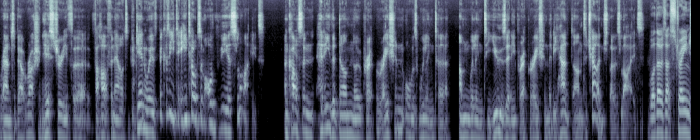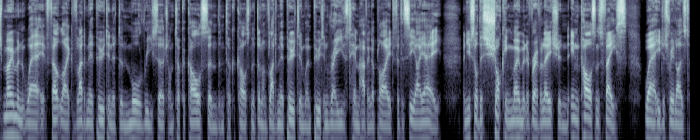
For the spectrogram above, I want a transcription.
rant about Russian history for, for half an hour to begin with because he, t- he told some obvious lies. And Carlson had either done no preparation or was willing to unwilling to use any preparation that he had done to challenge those lies. Well, there was that strange moment where it felt like Vladimir Putin had done more research on Tucker Carlson than Tucker Carlson had done on Vladimir Putin when Putin raised him having applied for the CIA. And you saw this shocking moment of revelation in Carlson's face where he just realized,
